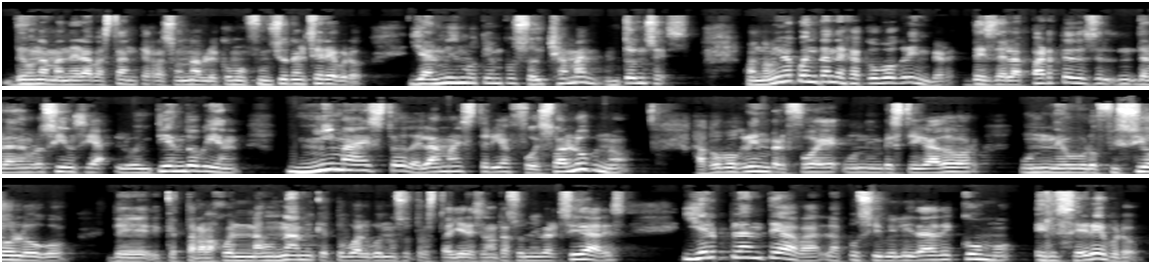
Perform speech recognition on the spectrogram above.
de una manera bastante razonable cómo funciona el cerebro y al mismo tiempo soy chamán. Entonces, cuando a mí me cuentan de Jacobo Greenberg, desde la parte de la neurociencia, lo entiendo bien. Mi maestro de la maestría fue su alumno. Jacobo Greenberg fue un investigador, un neurofisiólogo, de, que trabajó en la UNAM y que tuvo algunos otros talleres en otras universidades, y él planteaba la posibilidad de cómo el cerebro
